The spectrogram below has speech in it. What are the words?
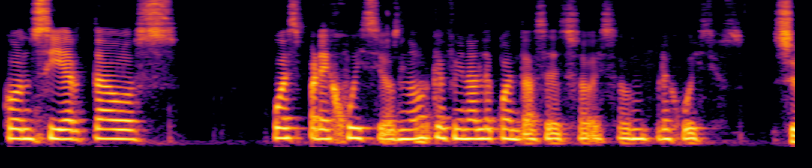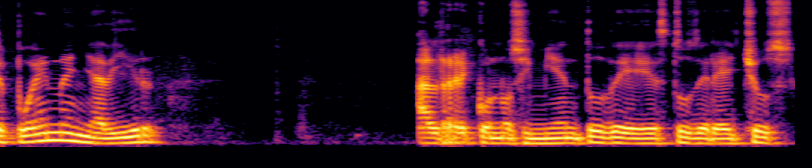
con ciertos pues prejuicios, ¿no? Que al final de cuentas eso, son prejuicios. Se pueden añadir al reconocimiento de estos derechos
